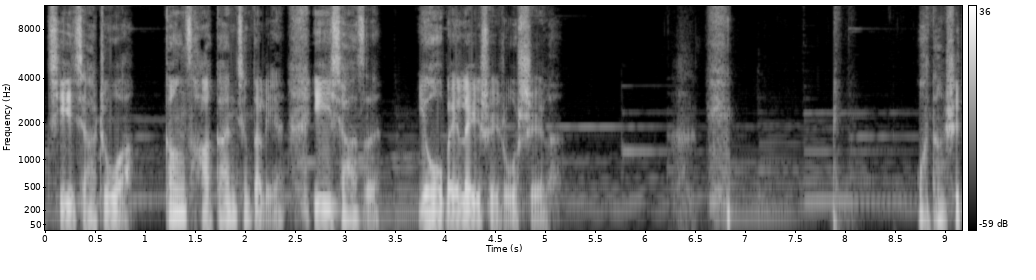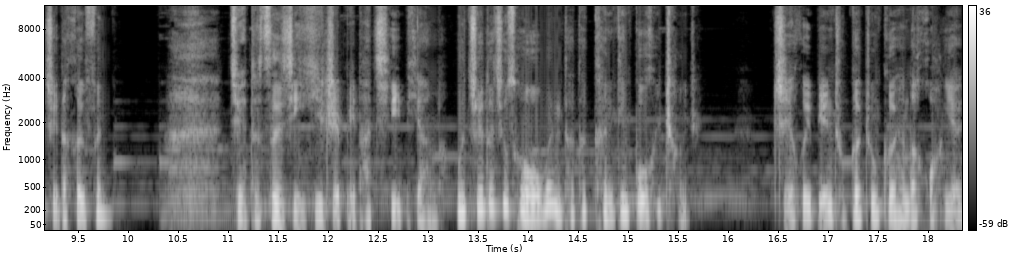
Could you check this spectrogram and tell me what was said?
齐家珠啊，刚擦干净的脸一下子又被泪水濡湿了。我当时觉得很愤怒，觉得自己一直被他欺骗了。我觉得就算我问他，他肯定不会承认。只会编出各种各样的谎言，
